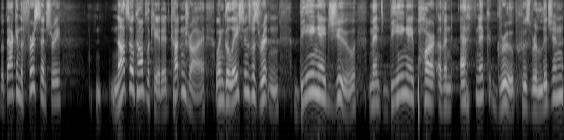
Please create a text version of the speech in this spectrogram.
But back in the first century, not so complicated, cut and dry. When Galatians was written, being a Jew meant being a part of an ethnic group whose religion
